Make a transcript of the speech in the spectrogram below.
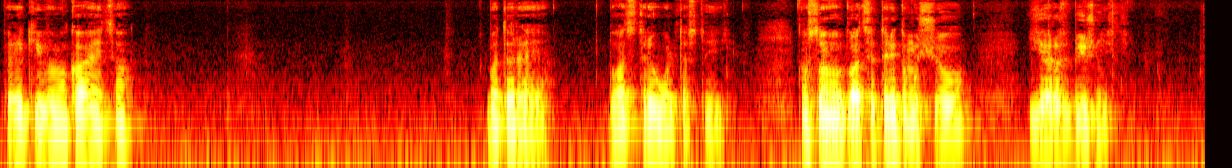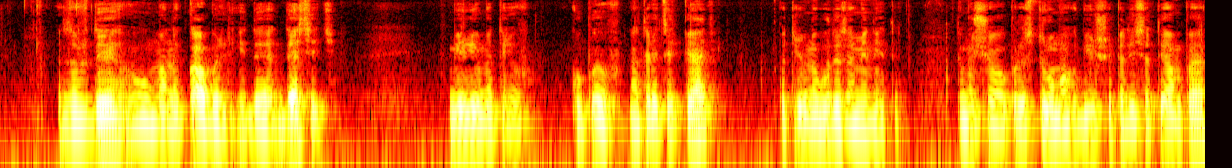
при якій вимикається батарея. 23 вольта стоїть. Ну, встановив 23, тому що є розбіжність. Завжди у мене кабель іде 10 мм. Купив на 35, потрібно буде замінити. Тому що при струмах більше 50 А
